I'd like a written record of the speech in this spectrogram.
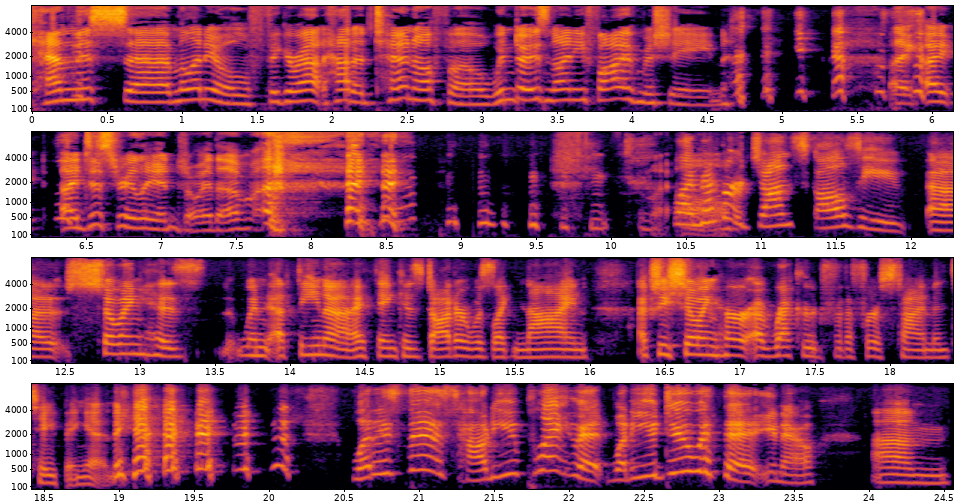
can this uh, millennial figure out how to turn off a Windows 95 machine? Like I I just really enjoy them. Well, I remember John Scalzi uh, showing his when Athena, I think his daughter was like nine, actually showing her a record for the first time and taping it. what is this? How do you play it? What do you do with it? You know. Um,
